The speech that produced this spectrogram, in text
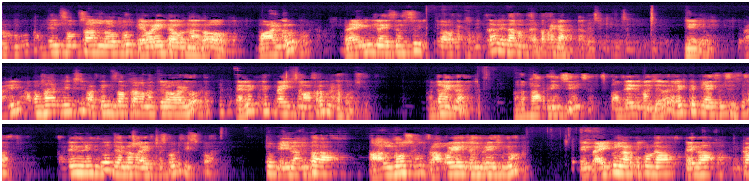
మనము పద్దెనిమిది సంవత్సరాల లోపు ఎవరైతే ఉన్నారో వాళ్ళు డ్రైవింగ్ లైసెన్స్ ఇచ్చే అవకాశం ఉందా లేదా మన చట్ట ప్రకారం? లేదు. కానీ పదహారు నుంచి పద్దెనిమిది సంవత్సరాల మధ్యలో వాళ్ళు ఎలక్ట్రిక్ బైక్స్ మాత్రం నడపవచ్చు అర్థమైందా? పదహారు నుంచి పద్దెనిమిది మధ్యలో ఎలక్ట్రిక్ లైసెన్స్ ఇస్తారు. పద్దెనిమిది నుంచి జనరల్ లైసెన్స్ కూడా తీసుకోవాలి. సో మీరంతా ఆల్మోస్ట్ రాబోయే జనరేషన్ నేను బైకులు నడపకుండా లేదా ఇంకా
